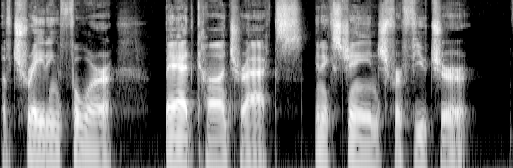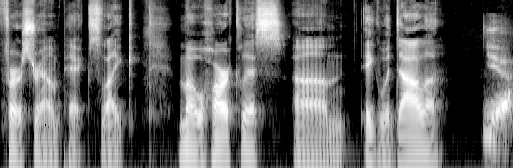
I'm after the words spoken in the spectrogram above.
of trading for bad contracts in exchange for future first round picks like Mo Harkless, um, Iguodala? Yeah.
